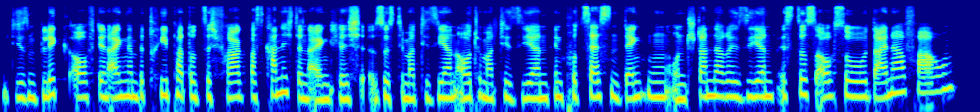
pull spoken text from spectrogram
diesen Blick auf den eigenen Betrieb hat und sich fragt, was kann ich denn eigentlich systematisieren, automatisieren, in Prozessen denken und standardisieren. Ist das auch so deine Erfahrung?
